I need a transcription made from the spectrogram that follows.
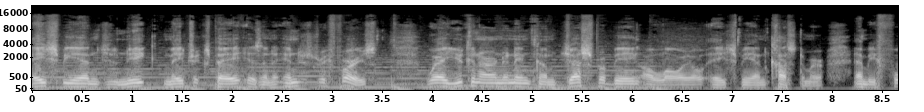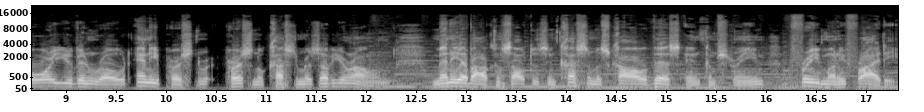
HBN's unique matrix pay is an industry first where you can earn an income just for being a loyal HBN customer and before you've enrolled any person, personal customers of your own. Many of our consultants and customers call this income stream Free Money Friday.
